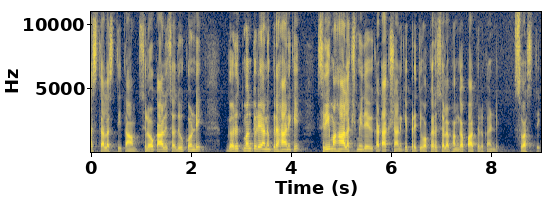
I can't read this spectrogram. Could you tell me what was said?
స్థలస్థితాం శ్లోకాలు చదువుకోండి. గరుత్మంతుడి అనుగ్రహానికి శ్రీ మహాలక్ష్మీదేవి కటాక్షానికి ప్రతి ఒక్కరూ సులభంగా పాతులకండి. స్వస్తి.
